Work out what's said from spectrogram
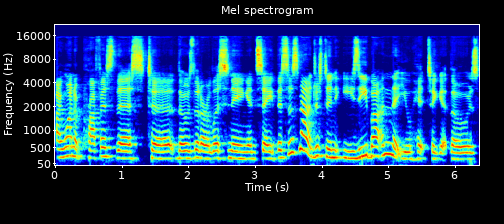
I want to preface this to those that are listening and say this is not just an easy button that you hit to get those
